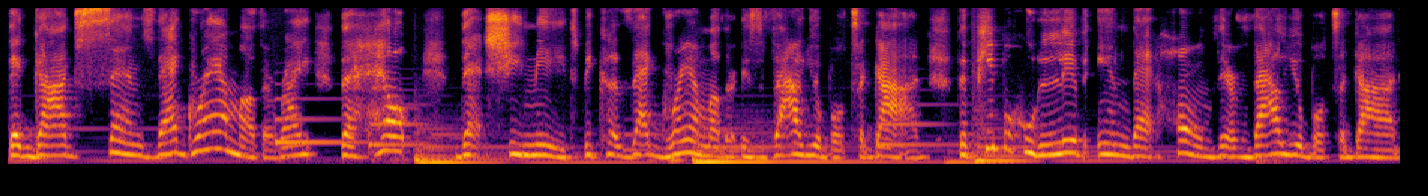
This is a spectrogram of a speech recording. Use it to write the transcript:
that God sends that grandmother, right, the help that she needs because that grandmother is valuable to God. The people who live in that home, they're valuable to God.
